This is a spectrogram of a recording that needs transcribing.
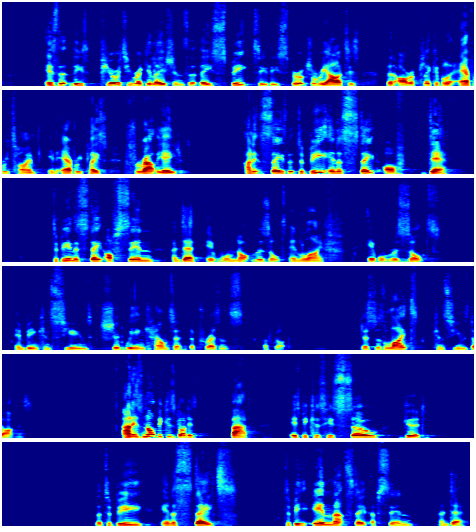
is that these purity regulations, that they speak to these spiritual realities that are applicable at every time, in every place, throughout the ages. And it says that to be in a state of death, to be in a state of sin and death, it will not result in life it will result in being consumed should we encounter the presence of God. Just as light consumes darkness. And it's not because God is bad, it's because He's so good. That to be in a state, to be in that state of sin and death,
